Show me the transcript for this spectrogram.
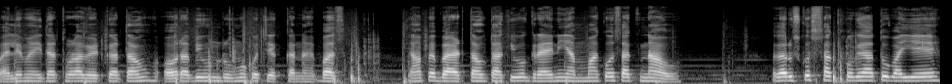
पहले मैं इधर थोड़ा वेट करता हूँ और अभी उन रूमों को चेक करना है, बस। यहाँ पे बैठता हूँ ताकि वो ग्रैनी अम्मा को शक ना हो। अगर उसको शक हो गया तो भाई ये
